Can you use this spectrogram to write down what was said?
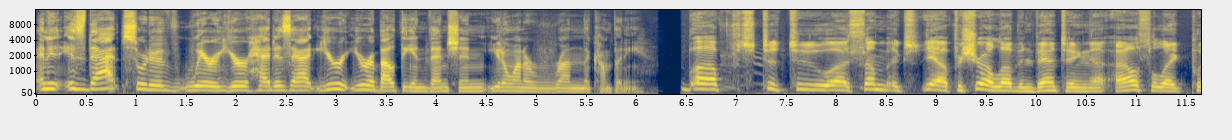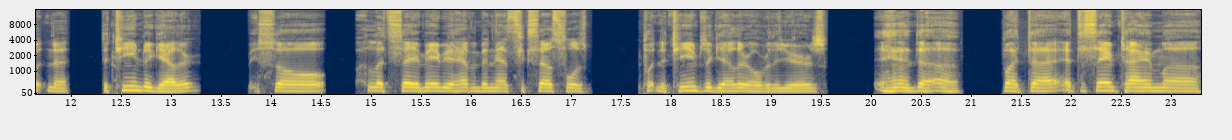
And is that sort of where your head is at? You're you're about the invention. You don't want to run the company. Uh, to to uh, some yeah, for sure. I love inventing. I also like putting the the team together. So let's say maybe I haven't been that successful as putting the teams together over the years, and uh, but uh, at the same time, uh,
